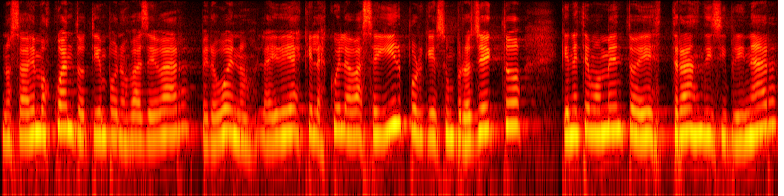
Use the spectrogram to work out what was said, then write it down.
no sabemos cuánto tiempo nos va a llevar, pero bueno, la idea es que la escuela va a seguir porque es un proyecto que en este momento es transdisciplinar.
